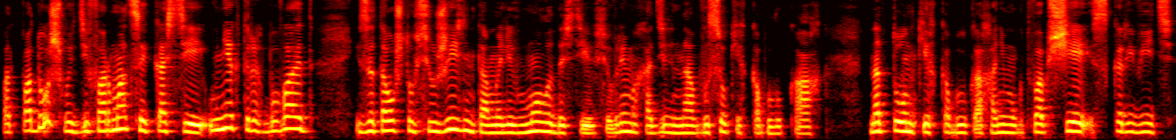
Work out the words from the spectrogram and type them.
под подошвой, деформации костей. У некоторых бывает из-за того, что всю жизнь там или в молодости все время ходили на высоких каблуках – на тонких каблуках. Они могут вообще скривить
